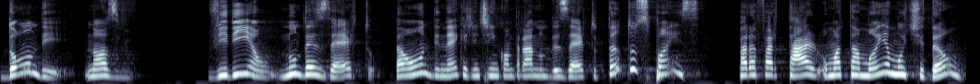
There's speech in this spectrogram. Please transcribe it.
Donde nós viriam no deserto? Da onde, né, que a gente ia encontrar no deserto tantos pães para fartar uma tamanha multidão?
